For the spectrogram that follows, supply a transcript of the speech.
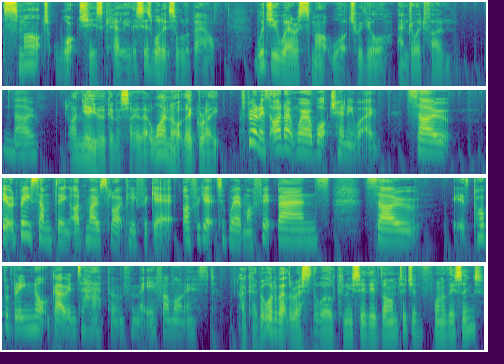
smart watches, Kelly, this is what it's all about. Would you wear a smartwatch with your Android phone? No. I knew you were going to say that. Why not? They're great. To be honest, I don't wear a watch anyway. So it would be something I'd most likely forget. I forget to wear my fit bands. So it's probably not going to happen for me, if I'm honest. Okay, but what about the rest of the world? Can you see the advantage of one of these things?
